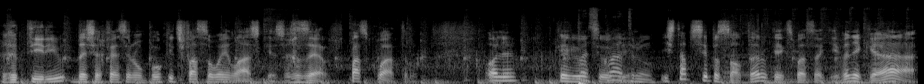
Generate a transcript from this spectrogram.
Retire-o, deixe arrefecer um pouco e desfaça-o em lascas. Reserve. Passo 4. Olha, que é que aconteceu aqui? está-me sempre a saltar, o que é que se passa aqui? Venha cá!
